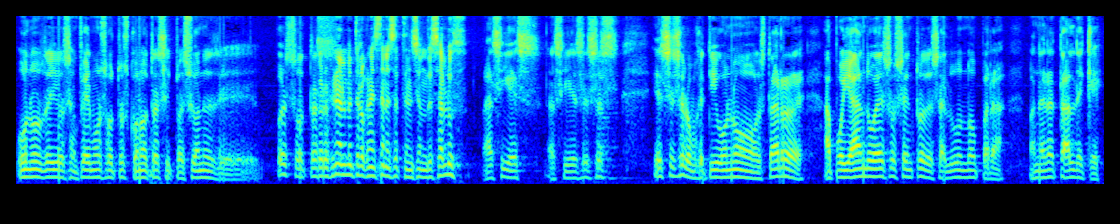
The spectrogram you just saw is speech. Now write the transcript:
unos de ellos enfermos, otros con otras situaciones de, pues otras. Pero finalmente lo que necesitan es atención de salud. Así es, así es, ese es, ese es el objetivo, no estar apoyando a esos centros de salud, no para manera tal de que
